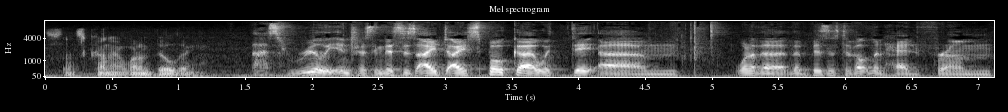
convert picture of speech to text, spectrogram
So that's kind of what I'm building. That's really interesting. This is I, I spoke uh, with um, one of the the business development head from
